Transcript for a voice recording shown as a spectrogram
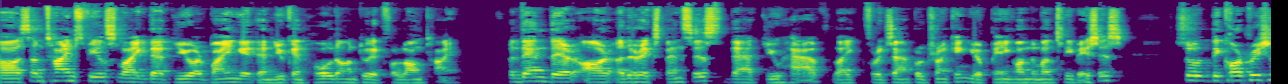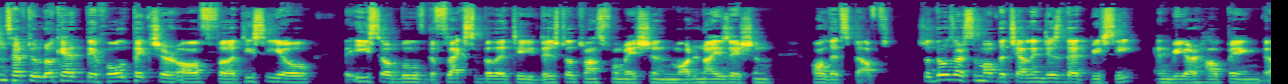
uh, sometimes feels like that you are buying it and you can hold on to it for a long time. But then there are other expenses that you have, like, for example, trunking, you're paying on the monthly basis. So the corporations have to look at the whole picture of uh, TCO, the ease of move, the flexibility, digital transformation, modernization, all that stuff. So those are some of the challenges that we see, and we are helping uh,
